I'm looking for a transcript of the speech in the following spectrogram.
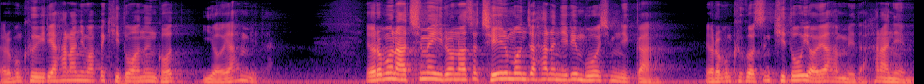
여러분 그 일이 하나님 앞에 기도하는 것이어야 합니다. 여러분 아침에 일어나서 제일 먼저 하는 일이 무엇입니까? 여러분 그것은 기도여야 합니다. 하나님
